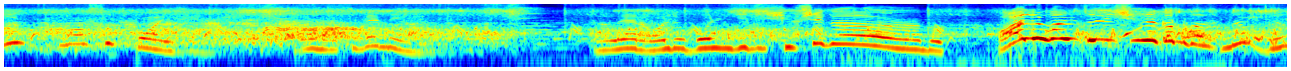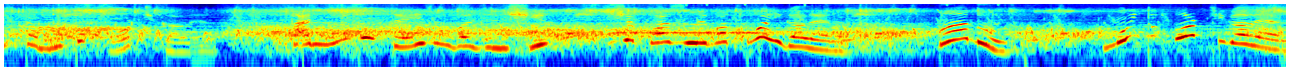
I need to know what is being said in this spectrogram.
e nosso poison. O nosso veneno. Galera, olha o golem de elixir chegando. Olha o golem de elixir chegando. Meu Deus, tá muito forte, galera. Tá nível 3 no golem de elixir. Já quase levou a torre, galera. Mano, muito forte, galera.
